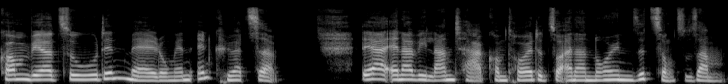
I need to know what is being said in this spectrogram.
Kommen wir zu den Meldungen in Kürze. Der NRW-Landtag kommt heute zu einer neuen Sitzung zusammen.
